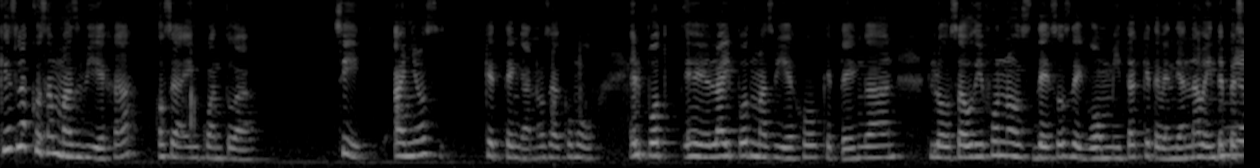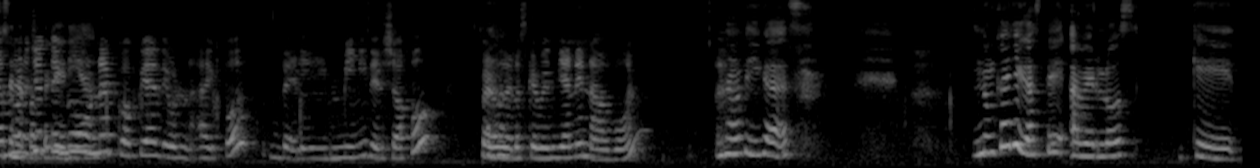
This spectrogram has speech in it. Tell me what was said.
¿qué es la cosa más vieja? O sea, en cuanto a, sí, años que tengan, o sea, como el, pod, el iPod más viejo que tengan, los audífonos de esos de gomita que te vendían a 20 Mi pesos en la yo tengo una copia de un iPod del mini del Shuffle, pero Ajá. de los que vendían en Avon. No digas. ¿Nunca llegaste a verlos que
